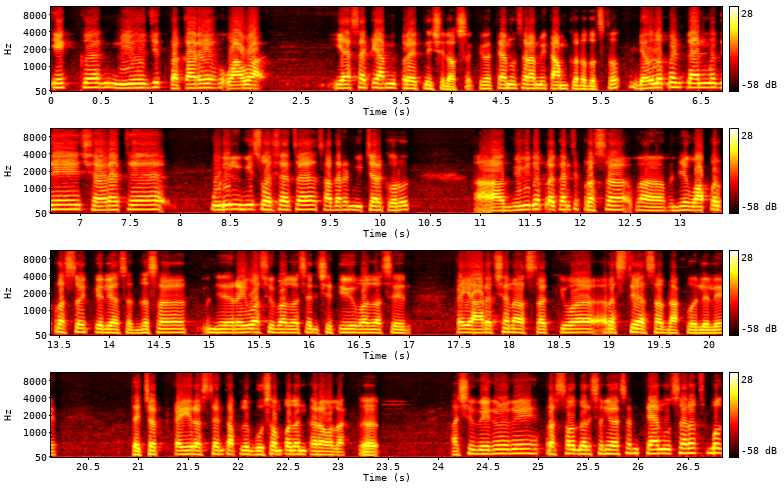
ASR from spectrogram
एक नियोजित प्रकारे व्हावा यासाठी आम्ही प्रयत्नशील असतो किंवा त्यानुसार आम्ही काम करत असतो. डेव्हलपमेंट प्लॅनमध्ये शहराच्या पुढील वीस वर्षाचा साधारण विचार करून विविध प्रकारचे प्रस्ताव म्हणजे वापर प्रस्तावित केले असतात जसं म्हणजे रहिवासी विभाग असेल शेती विभाग असेल काही आरक्षणं असतात किंवा रस्ते असतात दाखवलेले. त्याच्यात काही रस्त्यांचं आपलं भूसंपादन करावं लागतं. असे वेगवेगळे प्रस्ताव दर्शवले असतात त्यानुसारच मग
